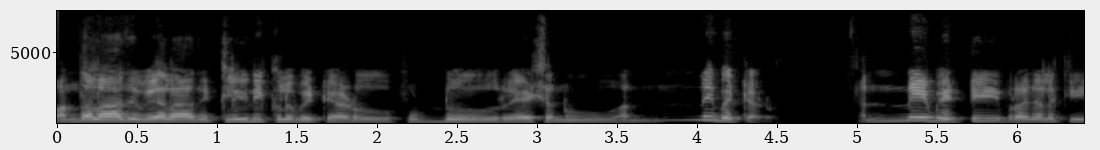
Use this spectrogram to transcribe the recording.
వందలాది వేలాది క్లినిక్లు పెట్టాడు. ఫుడ్ రేషను అన్నీ పెట్టాడు. అన్నీ పెట్టి ప్రజలకి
